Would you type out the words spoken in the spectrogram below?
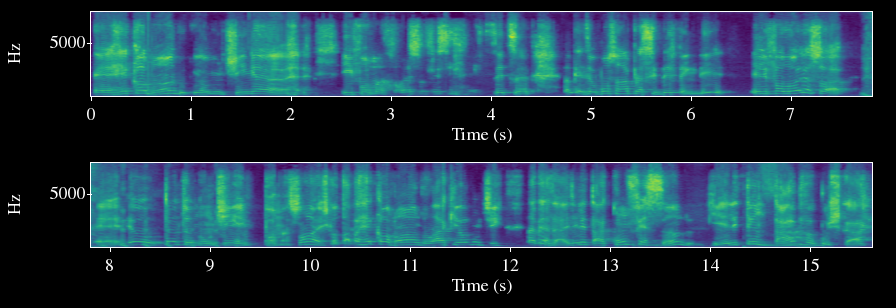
é, reclamando que eu não tinha informações suficientes, etc. Então, quer dizer, o Bolsonaro, para se defender, ele falou: olha só, é, eu tanto não tinha informações que eu estava reclamando lá que eu não tinha. Na verdade, ele está confessando que ele tentava buscar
